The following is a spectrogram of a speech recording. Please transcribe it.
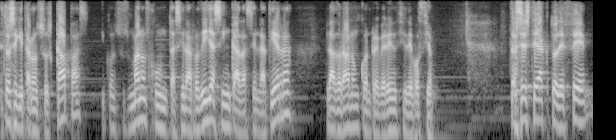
Estos se quitaron sus capas y con sus manos juntas y las rodillas hincadas en la tierra, la adoraron con reverencia y devoción. Tras este acto de fe,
